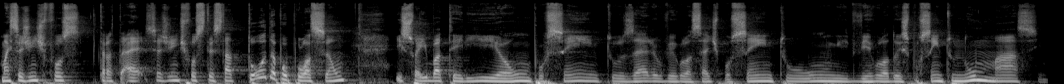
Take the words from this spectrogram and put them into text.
mas se a gente fosse tratar, é, se a gente fosse testar toda a população, isso aí bateria 1%, 0,7%, 1,2% no máximo.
